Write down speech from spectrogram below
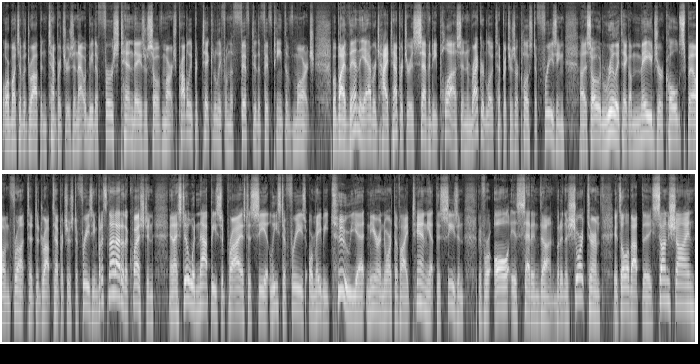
or much of a drop in temperatures. And that would be the first 10 days or so of March, probably particularly from the 5th through the 15th of March. But by then, the average high temperature is 70 plus, and record low temperatures are close to freezing. Uh, so it would really take a major cold spell in front to, to drop temperatures to freezing. But it's not out of the question, and I still would not be surprised to see at least a freeze or maybe two yet near and north of I 10 yet this season season before all is said and done. But in the short term, it's all about the sunshine,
